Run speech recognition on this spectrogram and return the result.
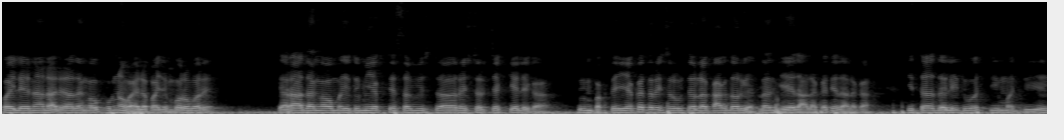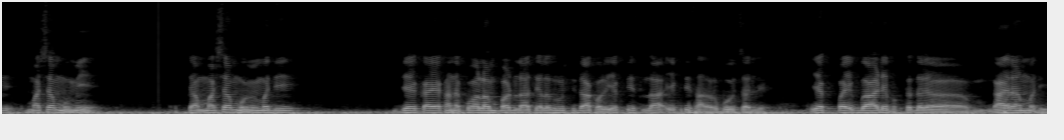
पहिले ना राजंगाव पूर्ण व्हायला पाहिजे बरोबर आहे. त्या राजंगावमध्ये तुम्ही एक ते सव्वीस रजिस्टर चेक केले का? तुम्ही फक्त एकच रजिस्टर उचललं कागदावर घेतलं आणि हे झालं का ते झालं का? तिथं दलित वस्तीमधली मशाभूमी आहे. त्या मशाभूमीमध्ये जे काय एखादा कॉलम पडला त्याला दृष्टी दाखवलं एकतीसला एकतीस हजार रुपये उचलले. एक पाईप गाडे फक्त द गायरांमध्ये.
